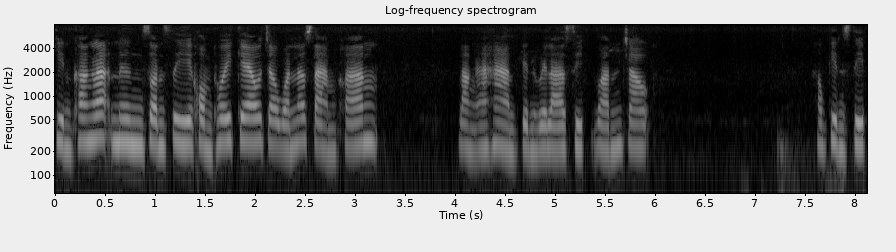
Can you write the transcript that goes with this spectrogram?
กินครั้งละหนึ่งส่วนสี่ของถ้วยแก้วเจ้าวันละสามครั้ง หลังอาหารเป็นเวลาสิบวันเจ้าเขากินสิบ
